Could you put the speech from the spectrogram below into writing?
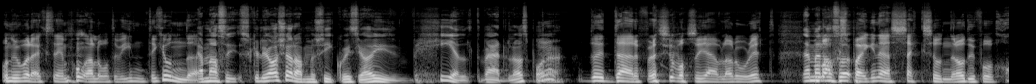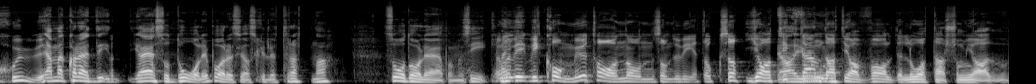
Och nu var det extremt många låtar vi inte kunde. Ja, men alltså, skulle jag köra musikquiz, jag är ju helt värdelös på det. Det är därför det ska vara så jävla roligt. Nej, men alltså- Maxpoängen är 600 och du får 7. Ja men kolla, jag är så dålig på det så jag skulle tröttna. Så dålig är jag på musik. Ja, men vi, vi kommer ju ta någon som du vet också. Jag tyckte Ja, jo. ändå att jag valde låtar som jag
